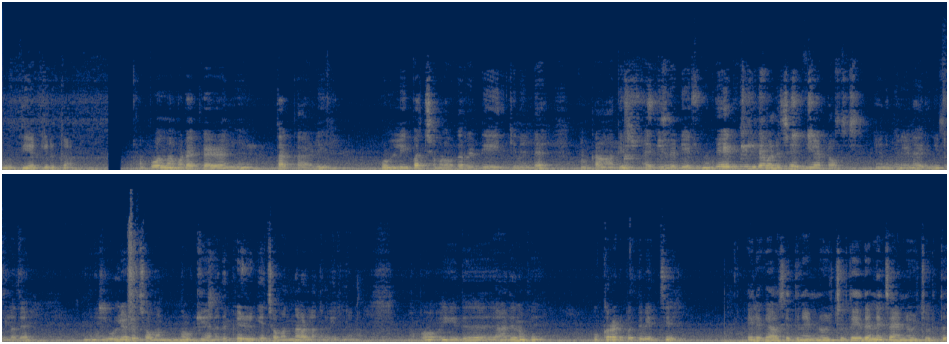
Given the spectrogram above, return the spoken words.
വൃത്തിയാക്കി എടുക്കാം അപ്പോൾ നമ്മുടെ കിഴങ്ങ് തക്കാളി ഉള്ളി പച്ചമുളകൊക്കെ റെഡി ആയിരിക്കുന്നുണ്ട്. നമുക്ക് ആദ്യം അരി റെഡിയാക്കി നമുക്ക് ഏത് രീതിയിലാണ് വേണ്ടത്? അരി കേട്ടോ. ഞാൻ ഇങ്ങനെയാണ് അരിഞ്ഞിട്ടുള്ളത്. ഇങ്ങനെ ഈ ഉള്ളിയുടെ ചുമന്ന ഉള്ളിയാണ്. ഇത് കഴുകിയ ചുമന്ന വെള്ളം അങ്ങനെ വരുന്നതാണ് അപ്പോൾ ഇത് ആദ്യം നമുക്ക് കുക്കർ അടുപ്പത്ത് വെച്ച് അതിലേക്ക് ആവശ്യത്തിന് എണ്ണ ഒഴിച്ചെടുത്ത് ഏത് എണ്ണ വെച്ചാൽ എണ്ണ ഒഴിച്ചെടുത്ത്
